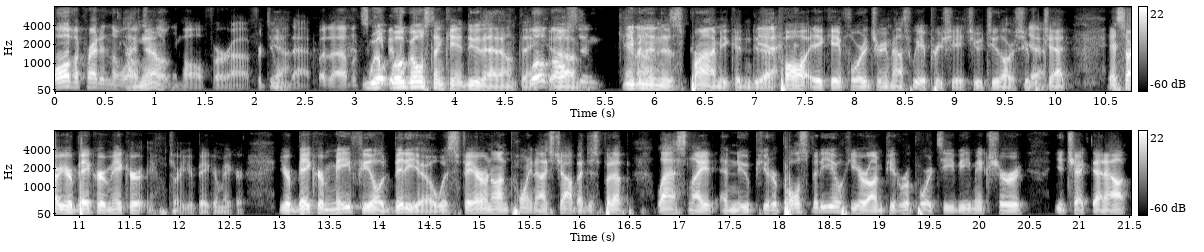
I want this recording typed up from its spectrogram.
all the credit in the world to Logan Hall for uh, for doing yeah. that. But uh, let's Will, Will Gholston can't do that. I don't think. Will um, Gholston. Um, even in his prime, he couldn't do yeah. that. Paul, AK Florida Dreamhouse, we appreciate you. Two dollars super yeah. chat. SR, your Baker Maker, sorry, your Baker Maker, your Baker Mayfield video was fair and on point. Nice job. I just put up last night a new Pewter Pulse video here on Pewter Report TV. Make sure you check that out.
